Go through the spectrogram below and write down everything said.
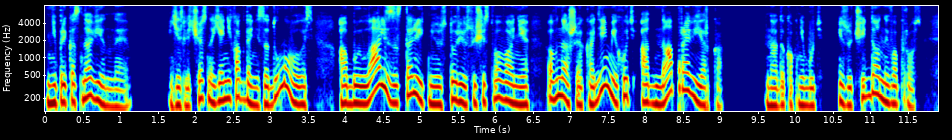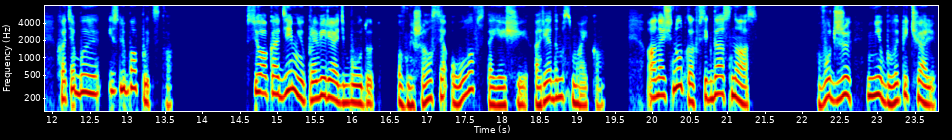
неприкосновенная. Если честно, я никогда не задумывалась, а была ли за столетнюю историю существования в нашей академии хоть одна проверка. Надо как-нибудь изучить данный вопрос, хотя бы из любопытства. Всю академию проверять будут, Вмешался Олаф, стоящий рядом с Майком. «А начнут, как всегда, с нас». «Вот же не было печали»,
